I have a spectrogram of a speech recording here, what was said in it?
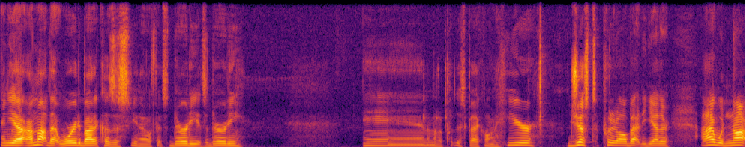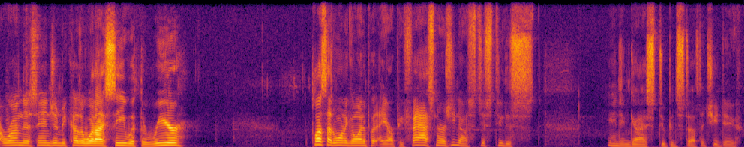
And yeah, I'm not that worried about it because it's, you know, if it's dirty, it's dirty. And I'm going to put this back on here just to put it all back together. I would not run this engine because of what I see with the rear. Plus, I'd want to go in and put ARP fasteners, you know, just do this engine guy stupid stuff that you do.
